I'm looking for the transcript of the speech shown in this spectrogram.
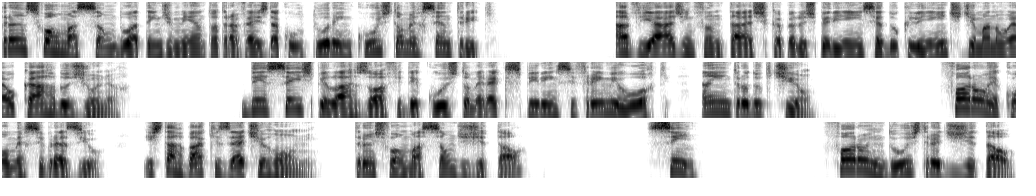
Transformação do atendimento através da cultura em Customer Centric. A viagem fantástica pela experiência do cliente de Manuel Carlos Jr. The 6 Pillars of the Customer Experience Framework, a Introduction. Fórum E-Commerce Brasil, Starbucks at Home, Transformação Digital? Sim. Fórum Indústria Digital,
